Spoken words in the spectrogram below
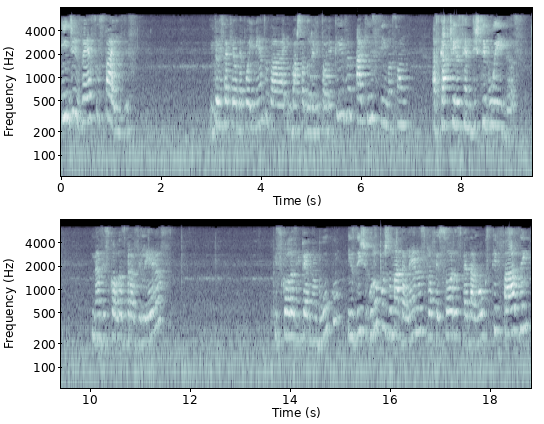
em diversos países. Então, isso aqui é o depoimento da embaixadora Vitória Cleveland. Aqui em cima são as cartilhas sendo distribuídas nas escolas brasileiras escolas em Pernambuco, existem grupos do Madalenas, professoras, pedagogos que fazem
